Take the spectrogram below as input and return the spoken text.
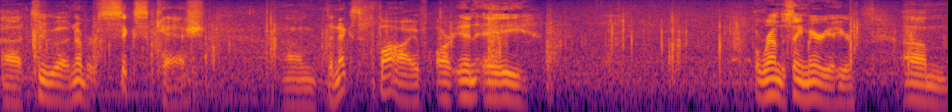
uh, to uh, number six cache. Um, the next five are in a around the same area here. Um,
